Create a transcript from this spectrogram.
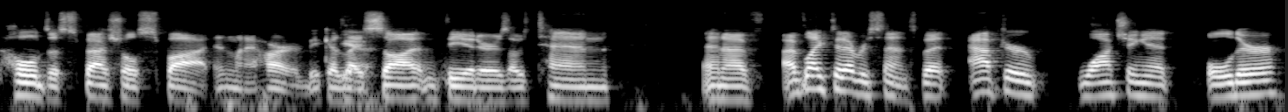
holds a special spot in my heart because I saw it in theaters. I was ten, and I've I've liked it ever since. But after watching it older,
